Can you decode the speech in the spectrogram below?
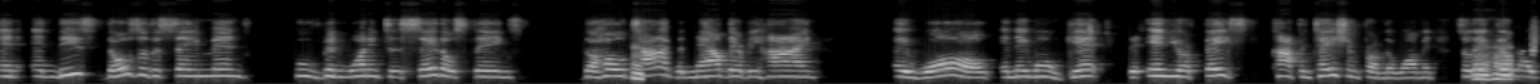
and and these those are the same men who've been wanting to say those things the whole Hmm. time, but now they're behind a wall and they won't get the in your face confrontation from the woman. So they Mhm. feel like,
